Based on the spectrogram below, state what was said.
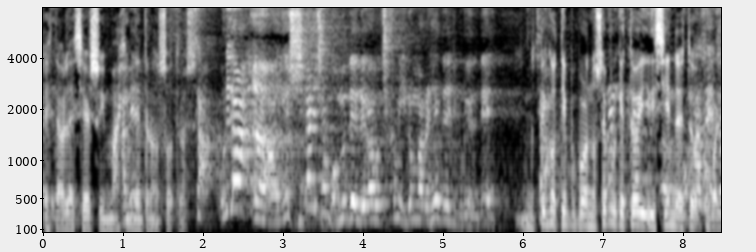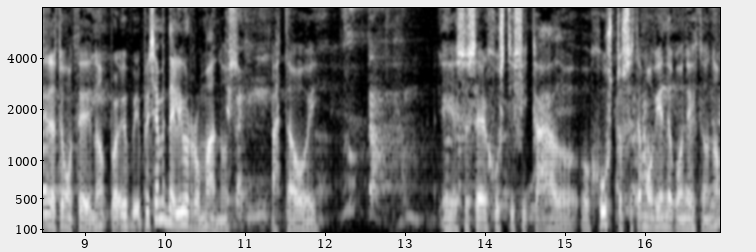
establecer su imagen dentro de nosotros. No tengo tiempo, pero no sé por qué estoy diciendo esto, compartiendo esto con ustedes, ¿no? Especialmente en el libro Romanos, hasta hoy eso ser justificado o justo se está moviendo con esto, ¿no?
